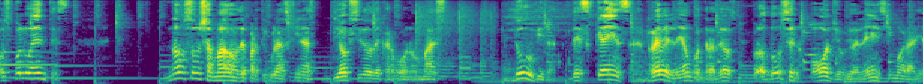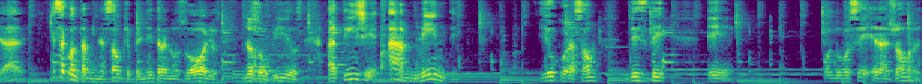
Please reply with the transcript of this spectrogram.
Os poluentes não são chamados de partículas finas dióxido de carbono, mas dúvida, descrença, rebelião contra Deus produzem ódio, violência e imoralidade. Essa contaminação que penetra nos olhos, nos ouvidos, atinge a mente e o coração desde eh, quando você era jovem.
